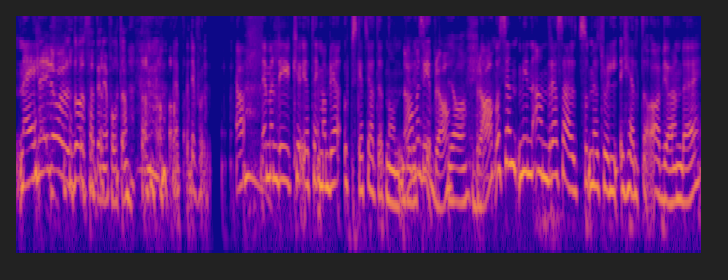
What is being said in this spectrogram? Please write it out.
Nej, Nej, då, då sätter jag ner foten. det, får, ja. nej, men det är jag tänker, man blir, uppskattar ju alltid att någon Ja, bjuder men det är bra. Ja. bra. Ja, och sen min andra så här, som jag tror är helt avgörande.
